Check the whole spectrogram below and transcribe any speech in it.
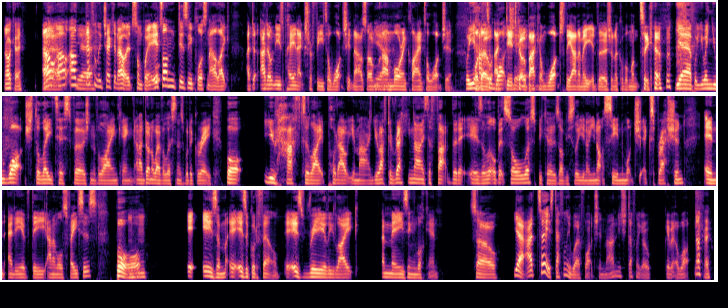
Okay. I'll, Uh, I'll, I'll yeah. definitely check it out at some point. It's on Disney Plus now. Like, I, d- I don't need to pay an extra fee to watch it now, so I'm, Yeah. I'm more inclined to watch it. Well, you Although have to watch I did go back and watch the animated version a couple months ago. Yeah, but you, when you watch the latest version of The Lion King, and I don't know whether listeners would agree, but you have to like put out your mind. You have to recognize the fact that it is a little bit soulless because obviously, you know, you're not seeing much expression in any of the animals' faces. But Mhm. it is a it is a good film. It is really like amazing looking. So yeah, I'd say it's definitely worth watching, man. You should definitely go give it a watch. Okay.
